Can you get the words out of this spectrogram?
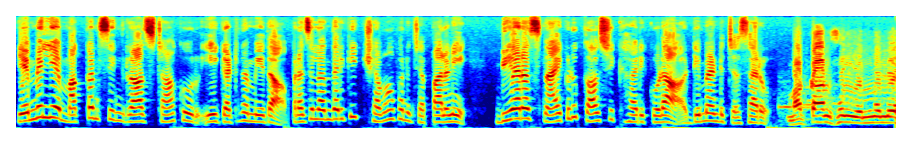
ఎమ్మెల్యే మక్కన్ సింగ్ రాజ్ ఠాకూర్ ఈ ఘటన మీద ప్రజలందరికీ క్షమాపణ చెప్పాలని బీఆర్ఎస్ నాయకుడు కౌశిక్ హరి కూడా డిమాండ్ చేశారు. మక్కాన్ సింగ్ ఎమ్మెల్యే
